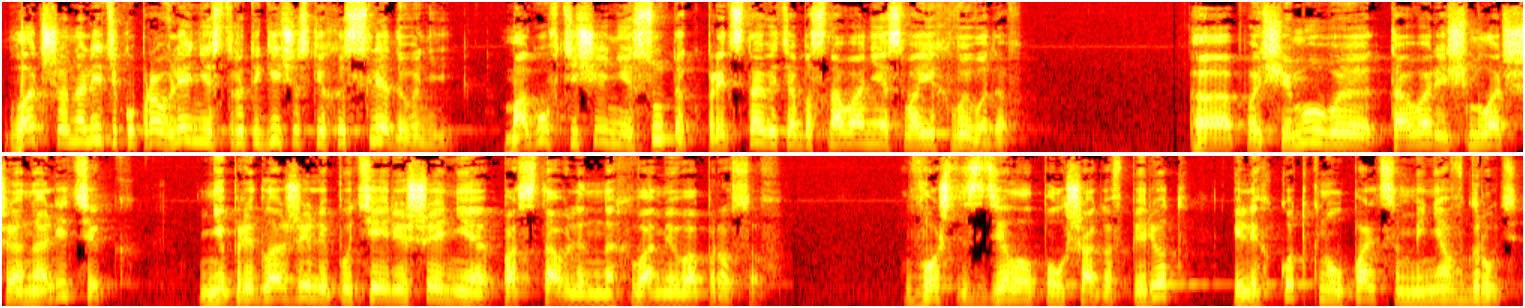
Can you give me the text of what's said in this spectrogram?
Младший аналитик управления стратегических исследований, Могу в течение суток представить обоснование своих выводов. А почему вы, товарищ младший аналитик, не предложили путей решения поставленных вами вопросов? Вождь сделал полшага вперед и легко ткнул пальцем меня в грудь,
